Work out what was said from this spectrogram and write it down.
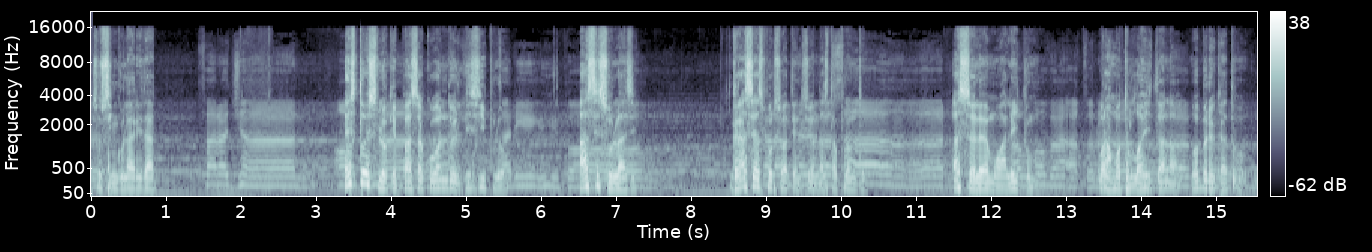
su singularidad. Esto es lo que pasa cuando el discípulo hace su lazi. Gracias por su atención. Hasta pronto. Assalamu alaikum wa rahmatullahi ta'ala wa barakatuh.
